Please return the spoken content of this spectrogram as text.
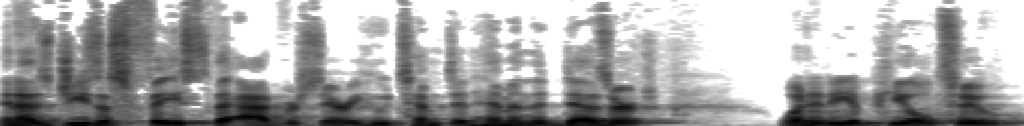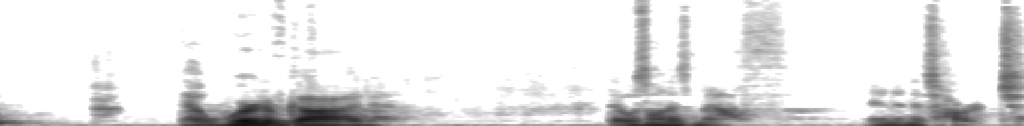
And as Jesus faced the adversary who tempted him in the desert, what did he appeal to? That word of God that was on his mouth and in his heart.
